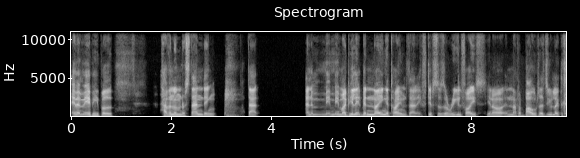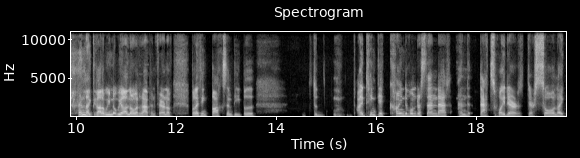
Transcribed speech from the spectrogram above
MMA people have an understanding that and it, it, might be a little bit annoying at times that if this was a real fight, you know, and not a bout as you like to like to call it, we know we all know what happened. Fair enough, but I think boxing people I think they kind of understand that, and that's why they're they're so like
